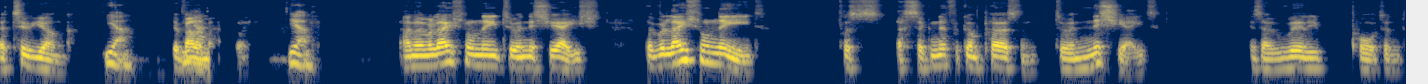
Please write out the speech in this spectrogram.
they're too young yeah, developmentally, yeah, and the relational need to initiate the relational need for a significant person to initiate is a really important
